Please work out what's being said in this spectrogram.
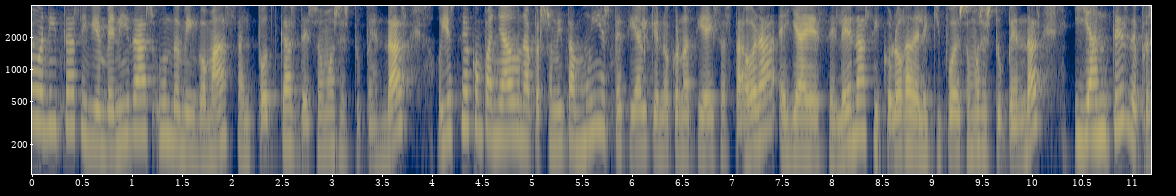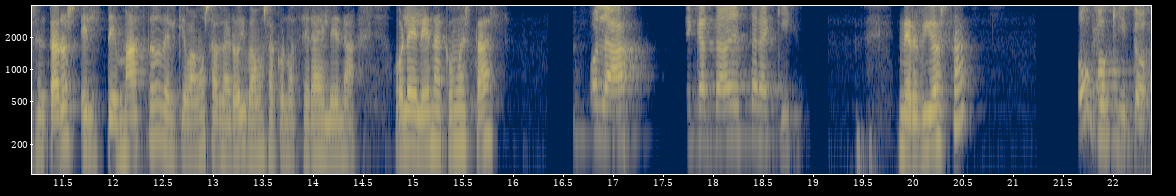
bonitas y bienvenidas un domingo más al podcast de Somos Estupendas. Hoy estoy acompañada de una personita muy especial que no conocíais hasta ahora. Ella es Elena, psicóloga del equipo de Somos Estupendas. Y antes de presentaros el temazo del que vamos a hablar hoy, vamos a conocer a Elena. Hola Elena, ¿cómo estás? Hola, encantada de estar aquí. ¿Nerviosa? Un poquito,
